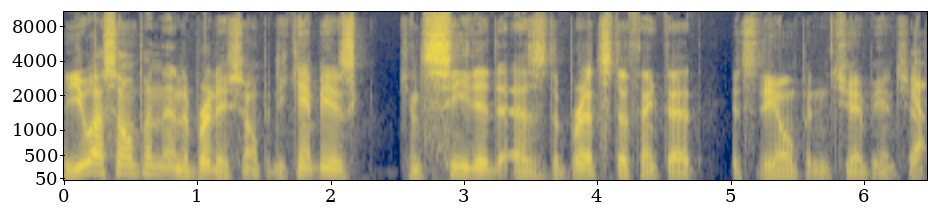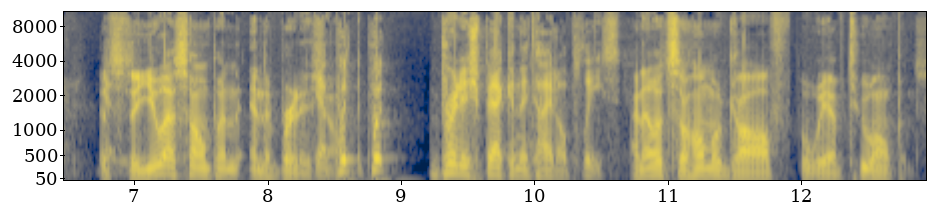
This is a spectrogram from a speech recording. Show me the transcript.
The U.S. Open and the British Open. You can't be as conceited as the Brits to think that it's the Open Championship. Yeah. It's the U.S. Open and the British Yeah, Open. put put British back in the title, please. I know it's the home of golf, but we have two Opens.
